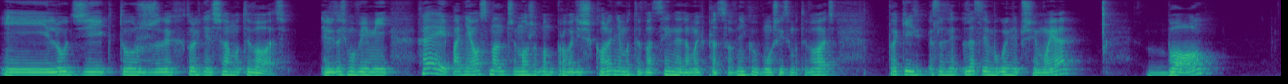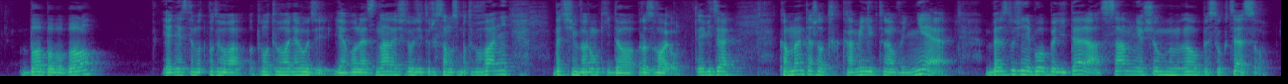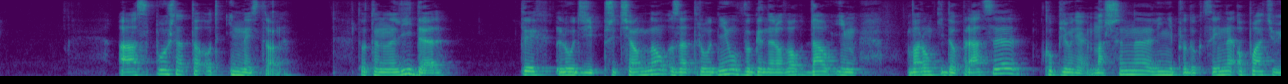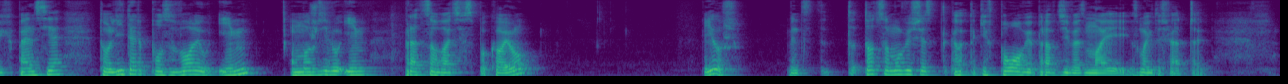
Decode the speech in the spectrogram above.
i ludzi, którzy, których nie trzeba motywować. Jeżeli ktoś mówi mi, hej, panie Osman, czy może pan prowadzić szkolenie motywacyjne dla moich pracowników, bo muszę ich zmotywować, takich zleceń w ogóle nie przyjmuję, bo, bo, bo, bo, bo, ja nie jestem od, motywowa- od motywowania ludzi. Ja wolę znaleźć ludzi, którzy są zmotywowani, dać im warunki do rozwoju. Tutaj widzę komentarz od Kamili, która mówi, nie, bez ludzi nie byłoby lidera, sam nie osiągnąłby sukcesu. A spójrz na to od innej strony. To ten lider tych ludzi przyciągnął, zatrudnił, wygenerował, dał im warunki do pracy, kupił, nie maszyny, linie produkcyjne, opłacił ich pensję, to lider pozwolił im, umożliwił im pracować w spokoju. Już. Więc to, to co mówisz, jest takie w połowie prawdziwe z, mojej, z moich doświadczeń.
